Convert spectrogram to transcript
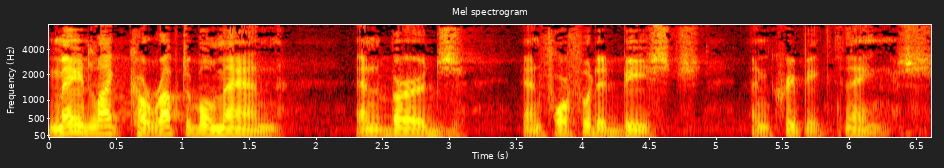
made like corruptible man and birds and four-footed beasts and creeping things.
